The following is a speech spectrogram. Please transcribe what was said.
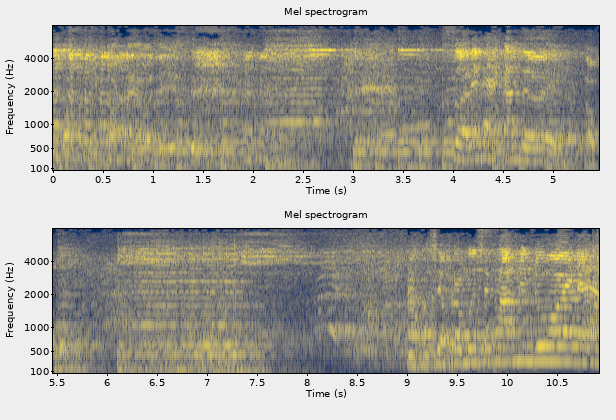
วันนี้วันแน่วันนี้สวยไม่แพ้กันเลยครับผมอะขอเสียงประมือสักครั้งหนึ่งด้วยนะค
